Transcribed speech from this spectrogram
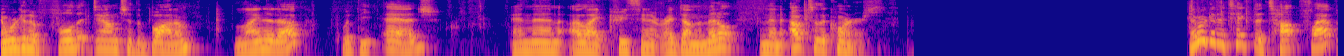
and we're gonna fold it down to the bottom, line it up with the edge, and then I like creasing it right down the middle and then out to the corners. Then we're gonna take the top flap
